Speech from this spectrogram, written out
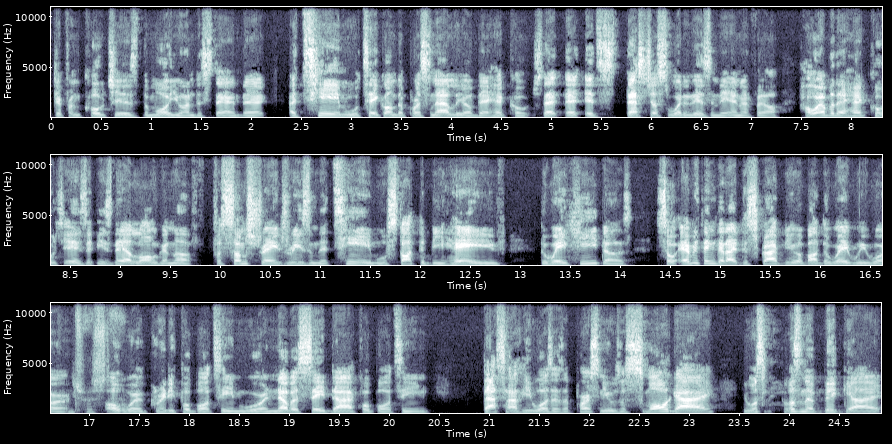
different coaches, the more you understand that a team will take on the personality of their head coach. That, that it's that's just what it is in the NFL. However, the head coach is, if he's there long enough, for some strange reason, the team will start to behave the way he does. So everything that I described to you about the way we were, oh, we're a gritty football team, we were a never say die football team. That's how he was as a person. He was a small guy. He wasn't, he wasn't a big guy,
